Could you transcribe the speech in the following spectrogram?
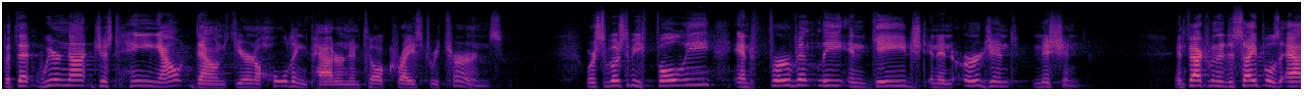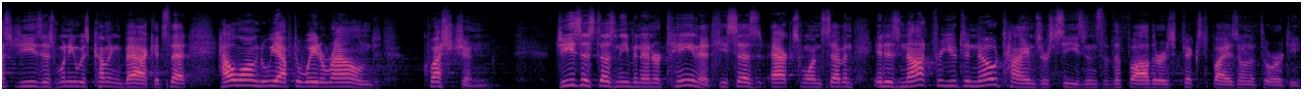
but that we're not just hanging out down here in a holding pattern until Christ returns. We're supposed to be fully and fervently engaged in an urgent mission. In fact, when the disciples asked Jesus when he was coming back, it's that how long do we have to wait around question. Jesus doesn't even entertain it. He says, Acts 1 7, it is not for you to know times or seasons that the Father has fixed by his own authority.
